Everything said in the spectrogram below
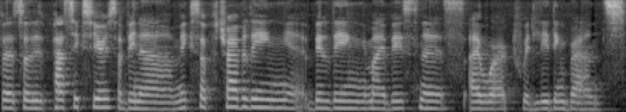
But so the past six years have been a mix of traveling, building my business. I worked with leading brands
